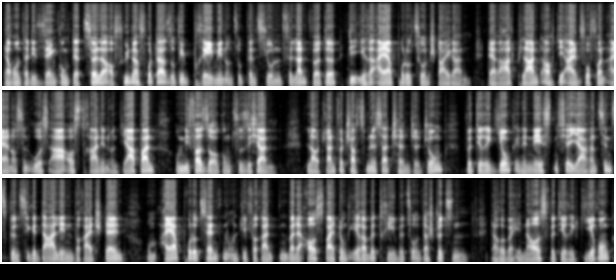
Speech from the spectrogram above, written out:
darunter die Senkung der Zölle auf Hühnerfutter sowie Prämien und Subventionen für Landwirte, die ihre Eierproduktion steigern. Der Rat plant auch die Einfuhr von Eiern aus den USA, Australien und Japan, um die Versorgung zu sichern. Laut Landwirtschaftsminister Chen Zhe-jung wird die Regierung in den nächsten vier Jahren zinsgünstige Darlehen bereitstellen, um Eierproduzenten und Lieferanten bei der Ausweitung ihrer Betriebe zu unterstützen. Darüber hinaus wird die Regierung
